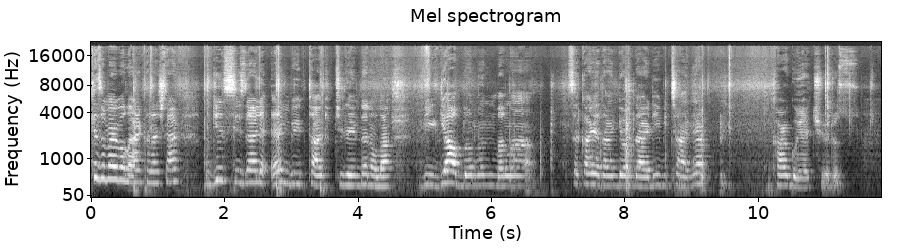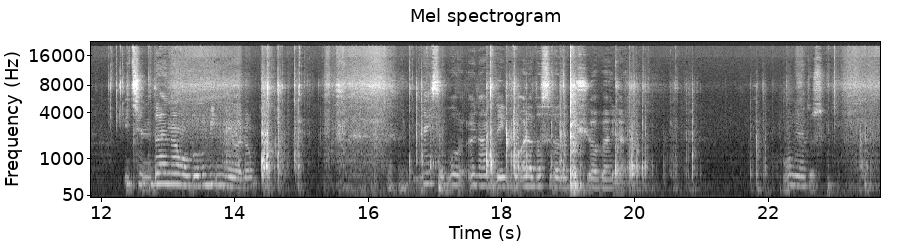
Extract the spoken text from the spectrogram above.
Herkese merhabalar arkadaşlar. Bugün sizlerle en büyük takipçilerinden olan Bilgi ablamın bana Sakarya'dan gönderdiği bir tane kargoyu açıyoruz. İçinde ne olduğunu bilmiyorum. Neyse bu önemli değil. Bu arada sırada düşüyor böyle. O nedir? O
